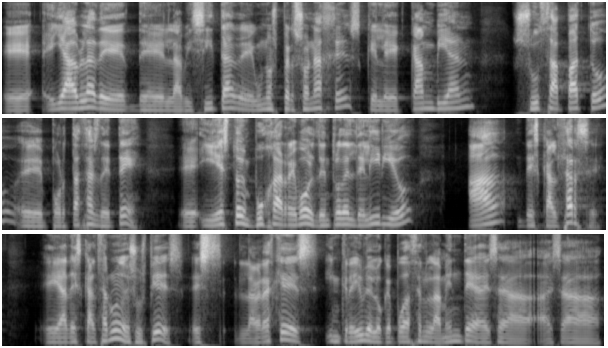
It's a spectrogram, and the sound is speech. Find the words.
eh, ella habla de, la visita de unos personajes que le cambian su zapato eh, por tazas de té. Eh, y esto empuja a Revol dentro del delirio a descalzarse, a descalzar uno de sus pies. Es, la verdad es que es increíble lo que puede hacer la mente a esa, a esa,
